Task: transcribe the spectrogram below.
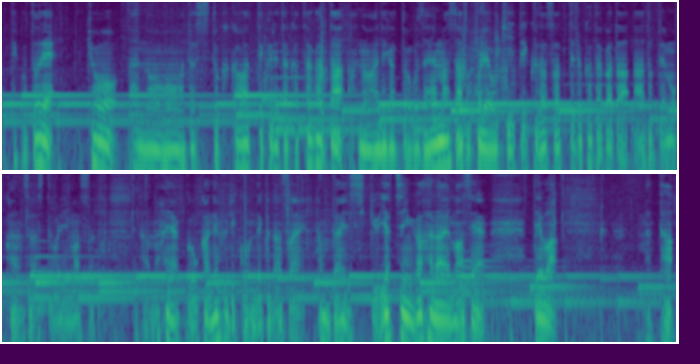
ってことで今日、あのー、私と関わってくれた方々、あの、ありがとうございます。あとこれを聞いてくださってる方々とても感謝しております。あの早くお金振り込んでください。反対支給家賃が払えません。ではまた。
